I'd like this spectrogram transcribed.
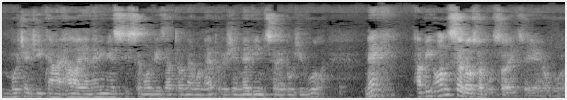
možná říká, hele, já nevím, jestli se modlí za to nebo ne, protože nevím, co je Boží vůle. Nech, aby on se rozhodl, co je, co je jeho vůle.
